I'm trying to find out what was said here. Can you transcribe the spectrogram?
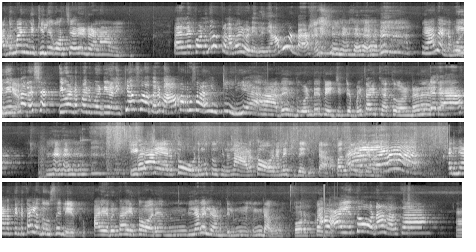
അത് മഞ്ഞക്കില്ലേ കുറച്ച് നേരം ഇടണം. എന്നെ കൊണ്ട് പരിപാടി പരിപാടിയല്ലേ? ഞാൻ പോണ്ട. ഞാൻ തന്നെ ശക്തി വേണ്ട പരിപാടിയാണ്. എനിക്ക് ആ സാധനം ആ പറഞ്ഞ സാധനം എനിക്കില്ല. അതെന്തുകൊണ്ട്? വെജിറ്റബിൾ കഴിക്കാത്തതുകൊണ്ടാണ് കൊണ്ടാണ് ഈ കായർ തോട് മുത്തൂസിന് നാളെ തോരൻ വെച്ച് തരൂട്ടാ അപ്പൊ അത് കഴിക്കണം. കല്യാണത്തിന്റെ തലേദിവസമല്ലേ പയറും കായും തോര എല്ലാ കല്യാണത്തിലും ഉണ്ടാവും. തോടാണ് ആ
